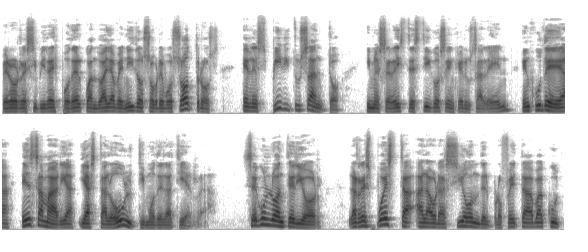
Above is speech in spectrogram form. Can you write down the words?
pero recibiréis poder cuando haya venido sobre vosotros el Espíritu Santo, y me seréis testigos en Jerusalén, en Judea, en Samaria y hasta lo último de la tierra. Según lo anterior, la respuesta a la oración del profeta Habacuc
